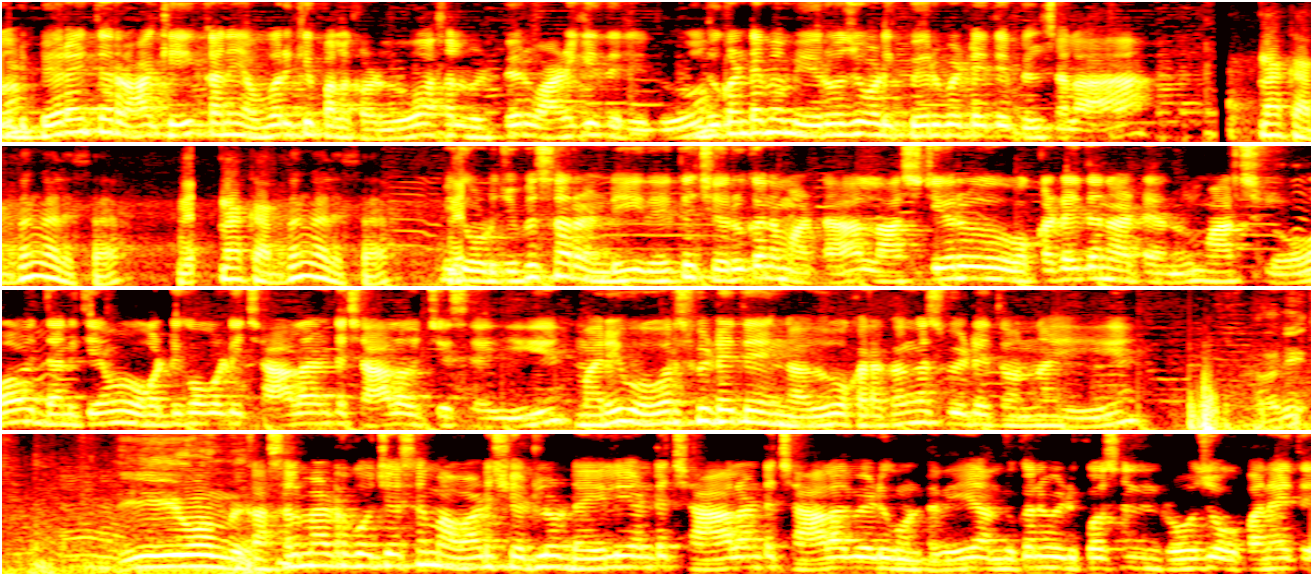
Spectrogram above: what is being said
వీడి పేరు అయితే రాకి కానీ ఎవరికి పలకడు. అసలు వీడి పేరు వాడికి తెలియదు ఎందుకంటే మేము ఈ రోజు వాడికి పేరు పెట్టి అయితే పిలిచాలా? నాకు అర్థం కాలేదు సార్. నాకు అర్థం కాలేదు సార్. మీకు ఒకటి చూపిస్తారండి. ఇదైతే చెరుకు అనమాట లాస్ట్ ఇయర్ ఒక్కటైతే నాటాను మార్చ్లో దానికి ఏమో ఒకటికొకటి చాలా అంటే చాలా వచ్చేసాయి. మరి ఓవర్ స్వీట్ అయితే ఏం కాదు. ఒక రకంగా స్వీట్ అయితే ఉన్నాయి. అసలు మ్యాటర్కి వచ్చేసి మా వాడి షెడ్లో డైలీ అంటే చాలా అంటే చాలా వేడిగా ఉంటది. అందుకని వీడి కోసం నేను రోజు ఒక పని అయితే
